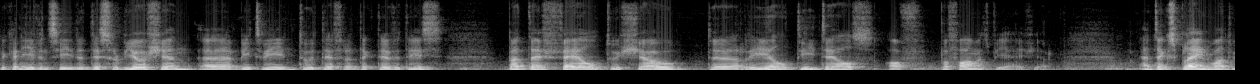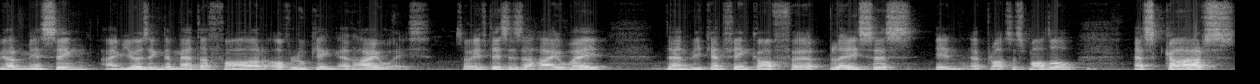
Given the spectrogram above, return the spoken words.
you can even see the distribution uh, between two different activities, but they fail to show the real details of performance behavior. And to explain what we are missing, I'm using the metaphor of looking at highways. So if this is a highway, then we can think of uh, places in a process model as cars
